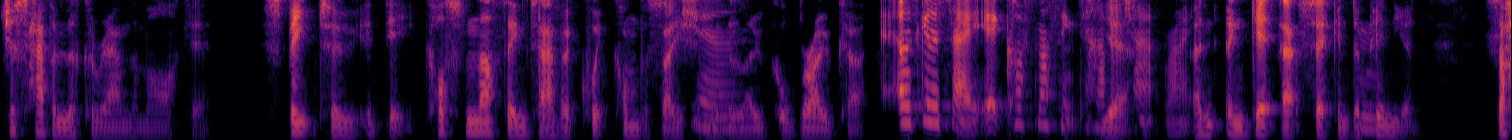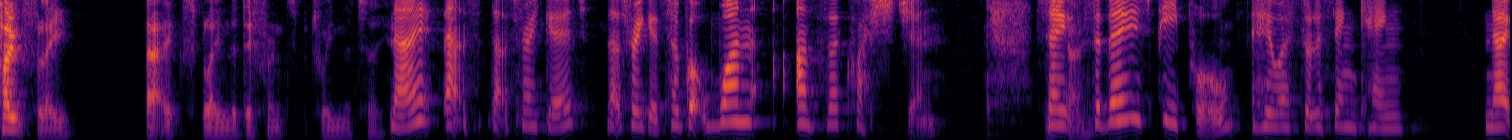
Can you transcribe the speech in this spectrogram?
just have a look around the market. Speak to it, it costs nothing to have a quick conversation with a local broker I was going to say it costs nothing to have Yeah, a chat, right? and, and get that second Mm. opinion. So hopefully that explained the difference between the two. No, that's that's very good. That's very good. So I've got one other question. So Okay. for those people who are sort of thinking, no,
